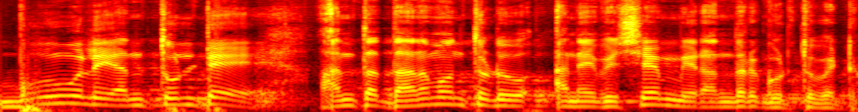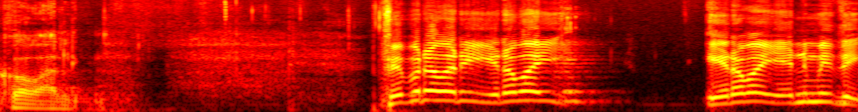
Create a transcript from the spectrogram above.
భూములు ఎంత ఉంటే అంత ధనవంతుడు అనే విషయం మీరందరూ గుర్తుపెట్టుకోవాలి. ఫిబ్రవరి ఇరవై ఇరవై ఎనిమిది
